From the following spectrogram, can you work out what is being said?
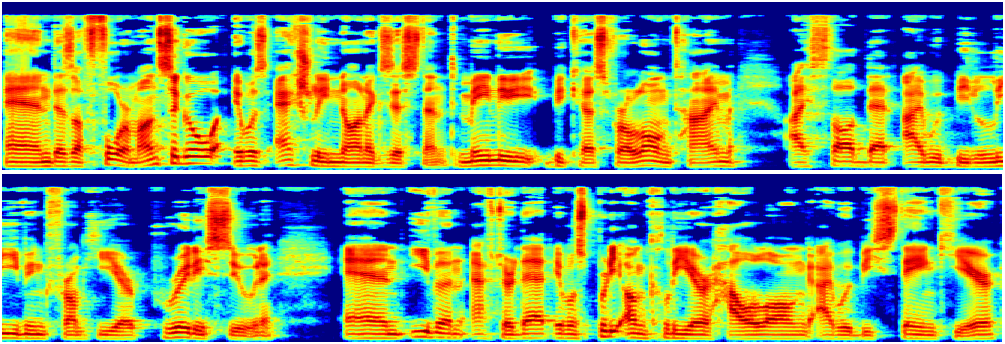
And as of four months ago, it was actually non-existent, mainly because for a long time, I thought that I would be leaving from here pretty soon. And even after that, it was pretty unclear how long I would be staying here.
